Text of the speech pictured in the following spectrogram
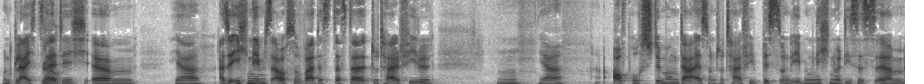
und gleichzeitig, genau. ähm, ja, also ich nehme es auch so wahr, dass, dass da total viel, hm, ja, Aufbruchsstimmung da ist und total viel Biss und eben nicht nur dieses ähm,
